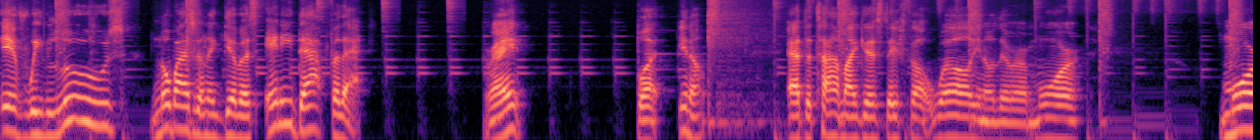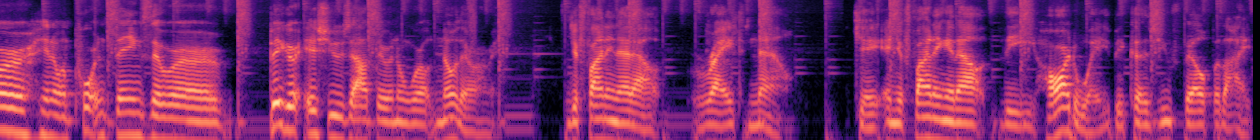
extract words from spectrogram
if we lose, nobody's going to give us any dap for that. Right? But, you know, at the time, I guess they felt, well, you know, there were more, more, you know, important things. There were bigger issues out there in the world. No, there aren't. You're finding that out right now. Okay. And you're finding it out the hard way because you fell for the hype.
